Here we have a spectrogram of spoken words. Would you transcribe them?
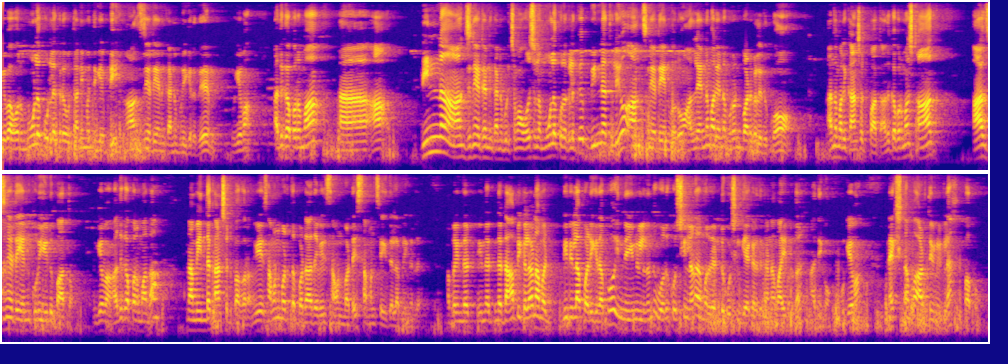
ஓகேவா? ஒரு மூலக்கூறில் இருக்கிற ஒரு தனிமத்துக்கு எப்படி ஆக்சிஜனேற்ற எண் கண்டுபிடிக்கிறது? ஓகேவா? அதுக்கப்புறமா ஆ- பின்ன ஆக்சிஜனேட்டன் கண்டுபிடிச்சோமா? ஒரு சில மூலக்கூறுகளுக்கு பின்னத்துலேயும் ஆக்சிஜனேட்டன் வரும். அதில் என்ன மாதிரியான முரண்பாடுகள் இருக்கும்? அந்த மாதிரி கான்செப்ட் பார்த்தோம். அதுக்கப்புறமா ஸ்டாக் ஆக்சிஜனேட் என் குறியீடு பார்த்தோம். ஓகேவா? அதுக்கப்புறமா தான் நம்ம இந்த கான்செப்ட் பார்க்குறோம். வே சமன்படுத்தப்படாத வெளி சமன்பாட்டை சமன் செய்தல் அப்படிங்கிறது. அப்போ இந்த இந்த இந்த டாப்பிக்கெல்லாம் நம்ம டீட்டெயிலாக படிக்கிறப்போ இந்த யூனிட்லேருந்து ஒரு கொஸ்டின்லாம் நம்ம ரெண்டு கொஸ்டின் கேட்கறதுக்கான வாய்ப்புகள் அதிகம். ஓகேவா? நெக்ஸ்ட் நம்ம அடுத்த யூனிட்டில் பார்ப்போம்.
